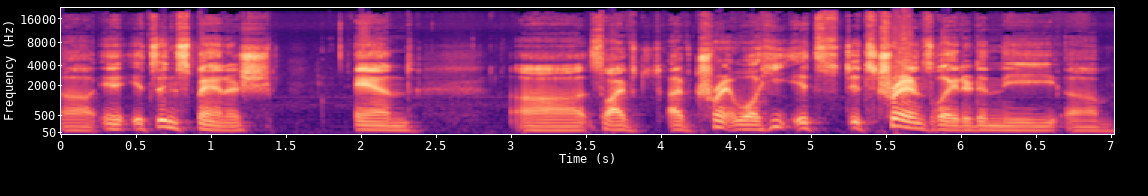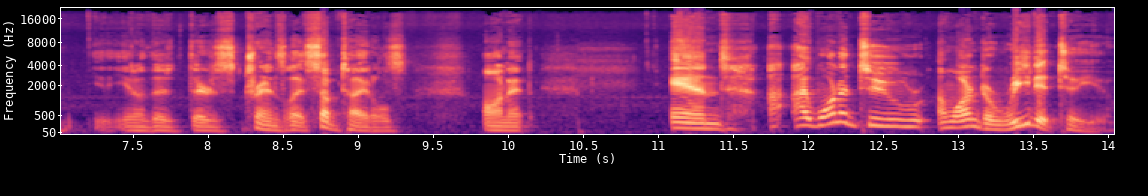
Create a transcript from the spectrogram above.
uh, it's in Spanish and uh, so I've I've tra- well he it's it's translated in the um, you know there, there's translate subtitles on it, and I, I wanted to I wanted to read it to you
